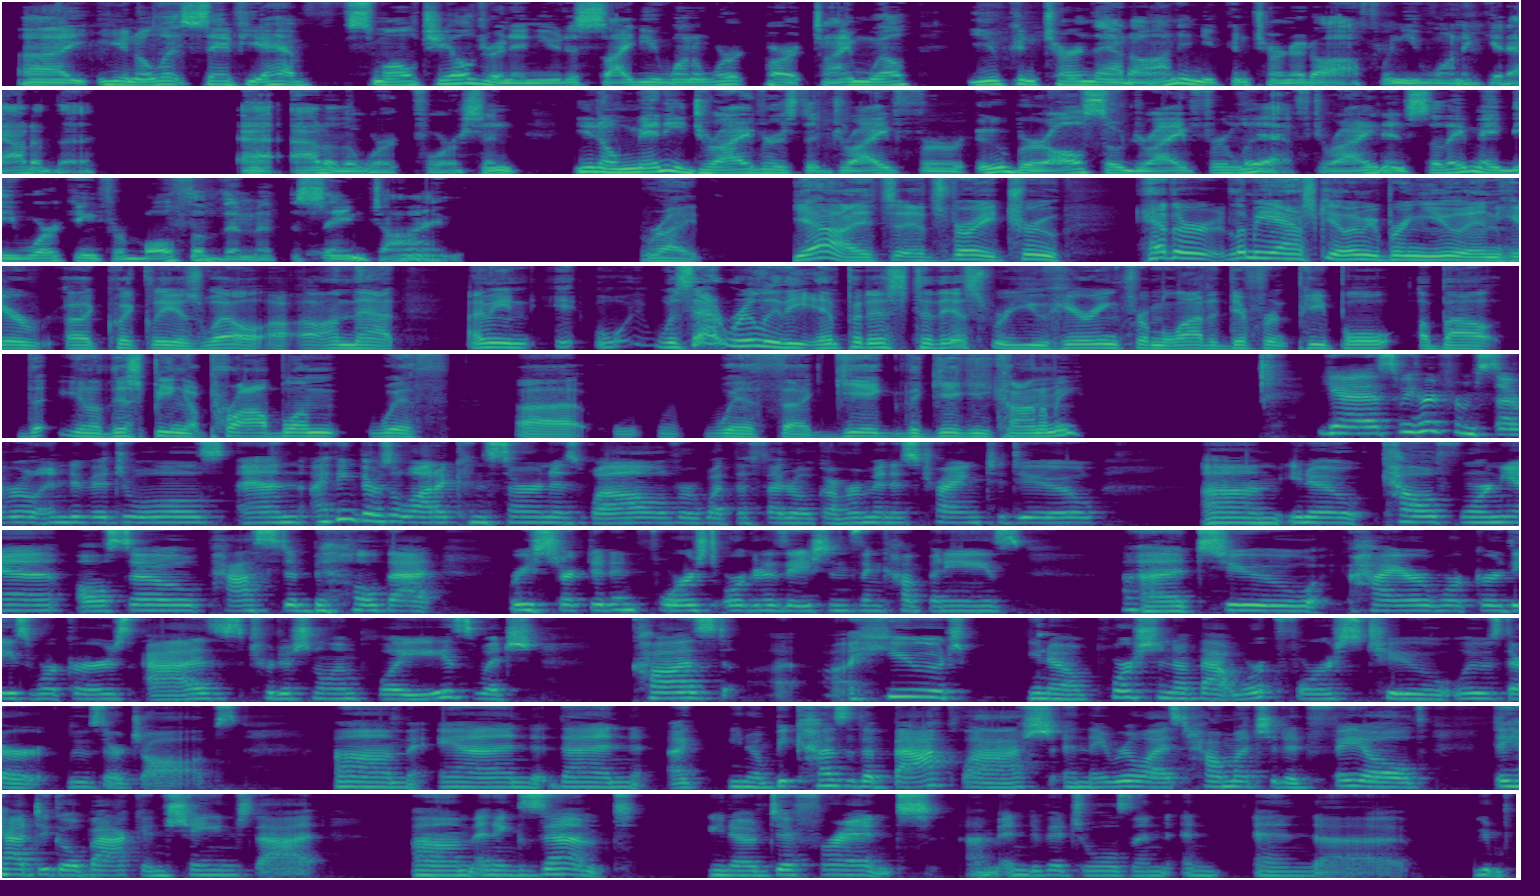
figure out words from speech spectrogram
Uh, you know, let's say if you have small children and you decide you want to work part time, well, you can turn that on and you can turn it off when you want to get out of the uh, out of the workforce. And you know, many drivers that drive for Uber also drive for Lyft, right? And so they may be working for both of them at the same time. Right. Yeah, it's it's very true. Heather, let me ask you, let me bring you in here uh, quickly as well uh, on that. I mean, it, was that really the impetus to this? Were you hearing from a lot of different people about the, you know this being a problem with uh, with uh, gig the gig economy? Yes, we heard from several individuals, and I think there's a lot of concern as well over what the federal government is trying to do. Um, you know, California also passed a bill that restricted and forced organizations and companies uh, to hire worker these workers as traditional employees, which caused a, a, huge you know portion of that workforce to lose their lose their jobs. Um, and then uh, you know because of the backlash, and they realized how much it had failed, they had to go back and change that um, and exempt you know different um, individuals and and and uh,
